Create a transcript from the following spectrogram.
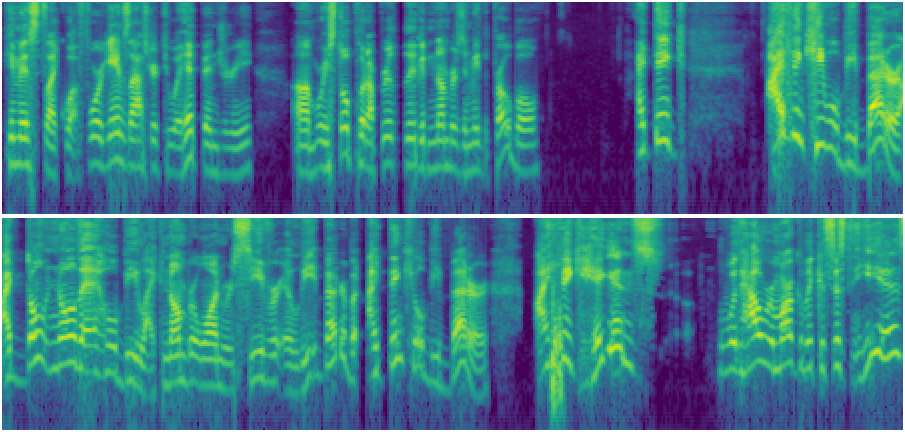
he missed like what four games last year to a hip injury, um, where he still put up really good numbers and made the Pro Bowl, I think I think he will be better. I don't know that he'll be like number one receiver elite better, but I think he'll be better. I think Higgins, with how remarkably consistent he is,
